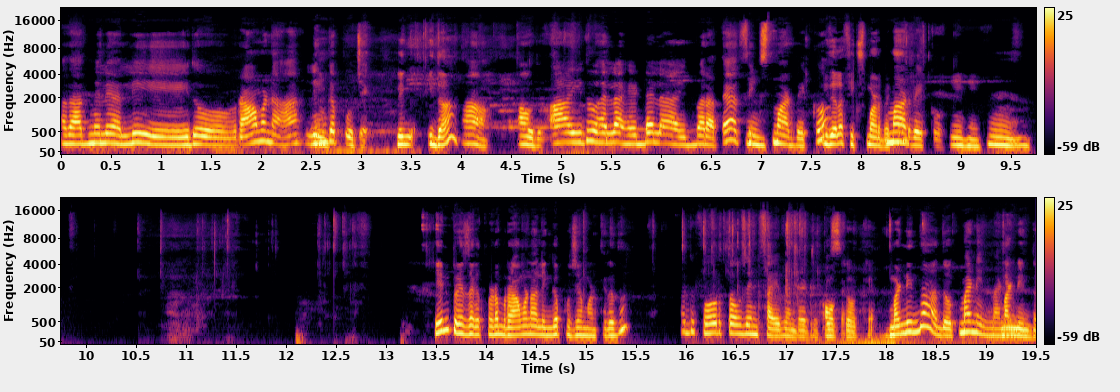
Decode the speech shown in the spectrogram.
ಅದಾದ್ಮೇಲೆ ಅಲ್ಲಿ ಇದು ರಾವಣ ಲಿಂಗ ಪೂಜೆ. ಲಿಂಗ ಇದಾ? ಹಾ. ಹೌದು. ಆ ಇದು ಎಲ್ಲ ಹೆಡ್ ಎಲ್ಲ ಇದ್ ಬರತ್ತೆ. ಅದ್ ಫಿಕ್ಸ್ ಮಾಡ್ಬೇಕು. ಇದೆಲ್ಲ ಫಿಕ್ಸ್ ಮಾಡ್ಬೇಕು. ಮಾಡ್ಬೇಕು. ಹ್ಮ್ ಏನ್ ಪ್ರೈಸ್ ಆಗುತ್ತೆ ಮೇಡಮ್ ರಾವಣ ಲಿಂಗ ಪೂಜೆ ಮಾಡ್ತಿರೋದು? ಅದು four thousand five hundred okay okay ಮಣ್ಣಿಂದ ಅದು? ಮಣ್ಣಿಂದ ಮಣ್ಣಿಂದ.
